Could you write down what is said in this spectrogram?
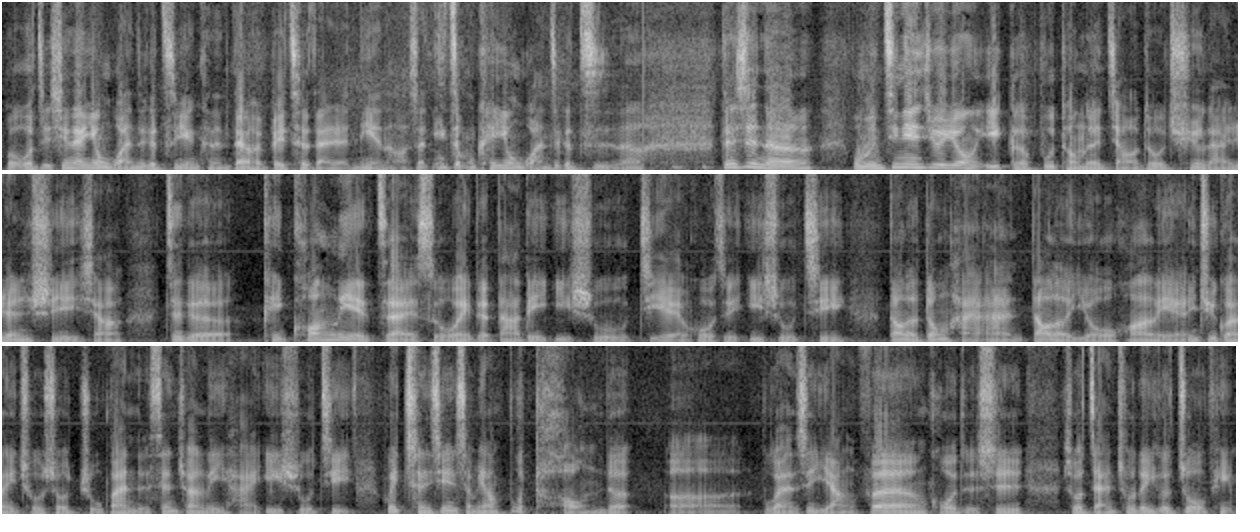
我我这现在用“玩”这个字眼，可能待会被策展人念哈，说你怎么可以用“玩”这个字呢？但是呢，我们今天就用一个不同的角度去来认识一下这个可以框列在所谓的大地艺术节或者艺术季。到了东海岸，到了由花莲林区管理处所主办的山川里海艺术季，会呈现什么样不同的呃，不管是养分或者是所展出的一个作品。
